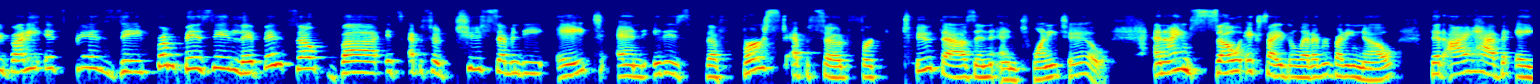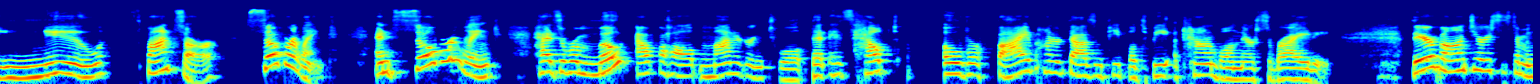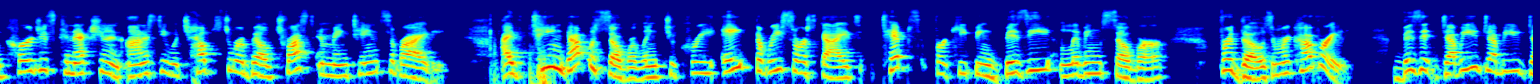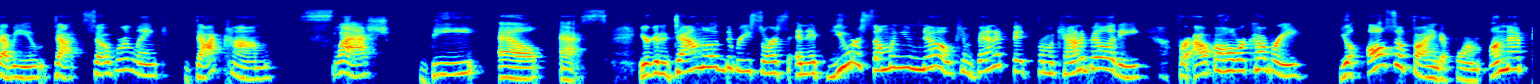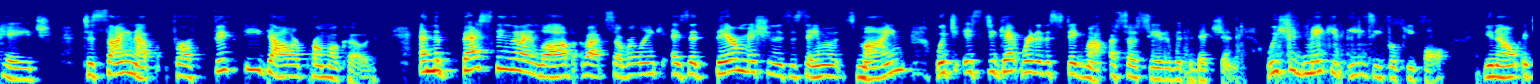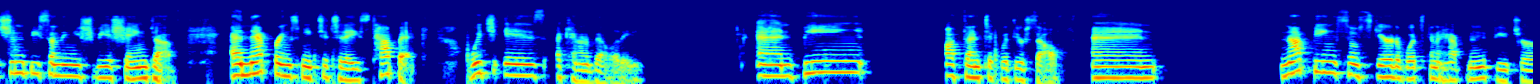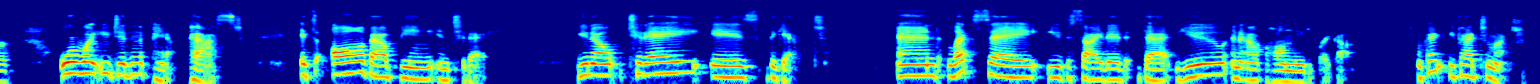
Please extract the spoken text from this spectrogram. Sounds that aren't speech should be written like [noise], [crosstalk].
everybody. It's Bizzy from Busy Living Sober. It's episode 278, and it is the first episode for 2022. And I am so excited to let everybody know that I have a new sponsor, SoberLink. And SoberLink has a remote alcohol monitoring tool that has helped over 500,000 people to be accountable in their sobriety. Their voluntary system encourages connection and honesty, which helps to rebuild trust and maintain sobriety. I've teamed up with SoberLink to create the resource guides, tips for keeping busy living sober for those in recovery. Visit www.soberlink.com slash BLS. You're going to download the resource. And if you or someone you know can benefit from accountability for alcohol recovery, you'll also find a form on that page to sign up for a $50 promo code. And the best thing that I love about SoberLink is that their mission is the same as mine, which is to get rid of the stigma associated with addiction. We should make it easy for people. You know, it shouldn't be something you should be ashamed of. And that brings me to today's topic, which is accountability and being authentic with yourself and not being so scared of what's going to happen in the future or what you did in the past. It's all about being in today. You know, today is the gift. And let's say you decided that you and alcohol need to break up. Okay. You've had too much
